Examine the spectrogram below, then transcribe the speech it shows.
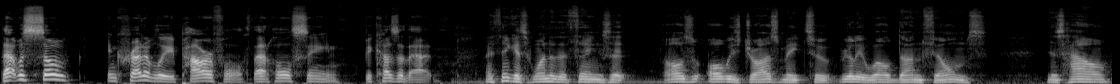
that was so incredibly powerful that whole scene because of that. I think it's one of the things that always, always draws me to really well done films is how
